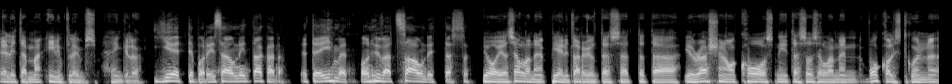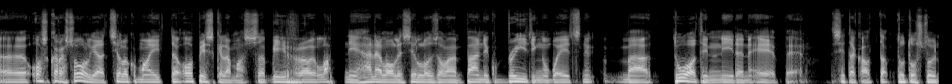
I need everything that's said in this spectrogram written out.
Eli tämä Inflames-henkilö. Göteborgin soundin takana. Että ihme, on hyvät soundit tässä. Joo, ja sellainen pieni tarina tässä, että tämä Irrational Cause, niin tässä on sellainen vokalisti kuin Oscar Solja, että silloin kun mä olin itse opiskelemassa virroilla, niin hänellä oli silloin sellainen bändi kuin Breathing Awaits, niin mä tuotin niiden EPn sitä kautta tutustuin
